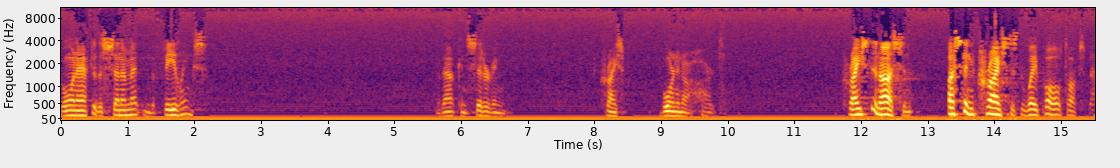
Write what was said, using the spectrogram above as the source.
going after the sentiment and the feelings without considering Christ born in our heart. Christ in us and us in Christ is the way Paul talks about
